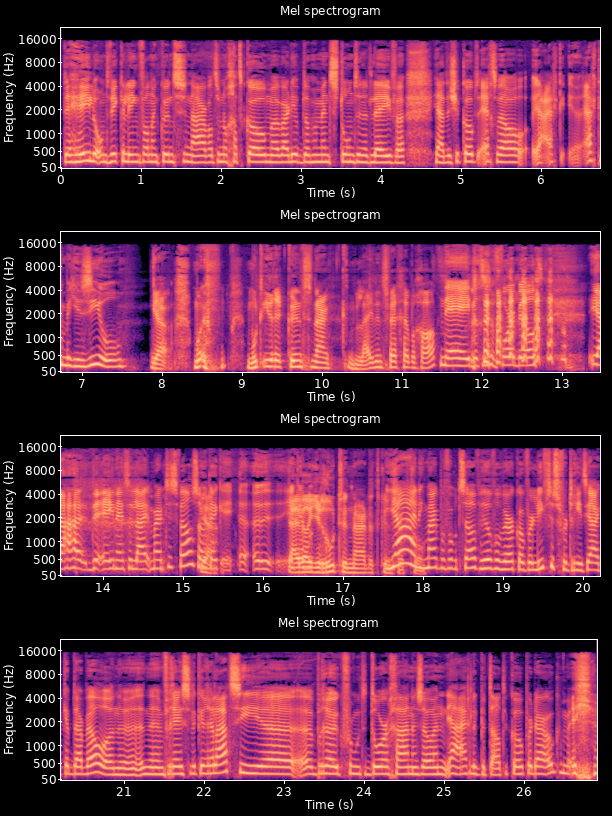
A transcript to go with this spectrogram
de hele ontwikkeling van een kunstenaar, wat er nog gaat komen, waar die op dat moment stond in het leven. Ja, dus je koopt echt wel, ja, eigenlijk, eigenlijk een beetje ziel. Ja, Mo- moet iedere kunstenaar een lijdensweg hebben gehad? Nee, dat is een voorbeeld. Ja, de een heeft een lijn. Maar het is wel zo. Ja. Kijk, eh, eh, ik Ja, heb- wel je route naar dat kunstwerk Ja, en ik maak bijvoorbeeld zelf heel veel werk over liefdesverdriet. Ja, ik heb daar wel een, een, een vreselijke relatiebreuk voor moeten doorgaan en zo. En ja, eigenlijk betaalt de koper daar ook een beetje.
